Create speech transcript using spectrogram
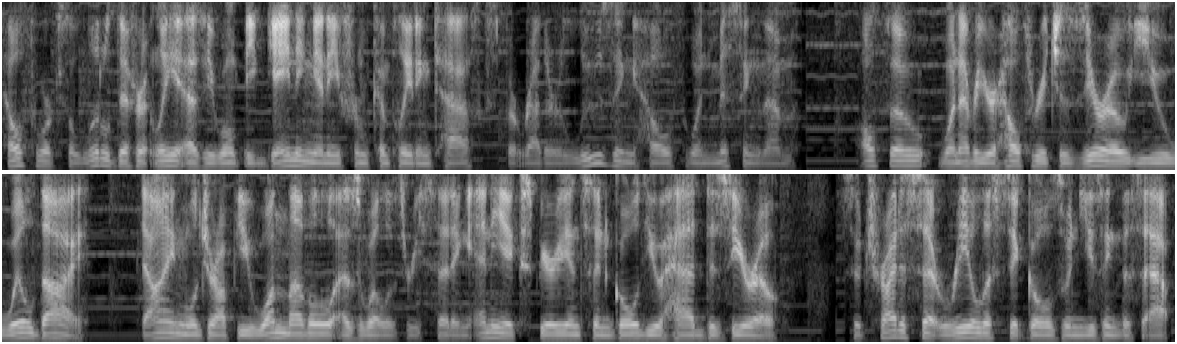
Health works a little differently as you won't be gaining any from completing tasks, but rather losing health when missing them. Also, whenever your health reaches zero, you will die. Dying will drop you one level as well as resetting any experience and gold you had to zero, so try to set realistic goals when using this app.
